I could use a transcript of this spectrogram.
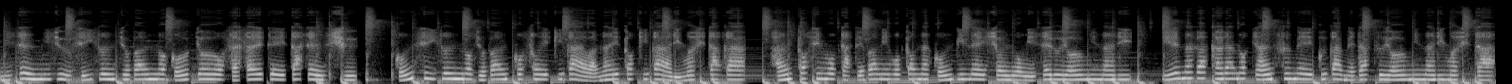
2020シーズン序盤の好調を支えていた選手。今シーズンの序盤こそ息が合わない時がありましたが、半年も経てば見事なコンビネーションを見せるようになり、家長からのチャンスメイクが目立つようになりました。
